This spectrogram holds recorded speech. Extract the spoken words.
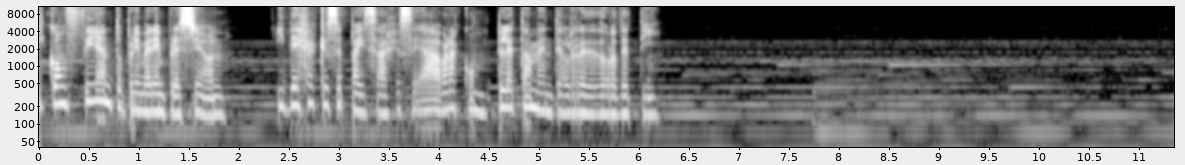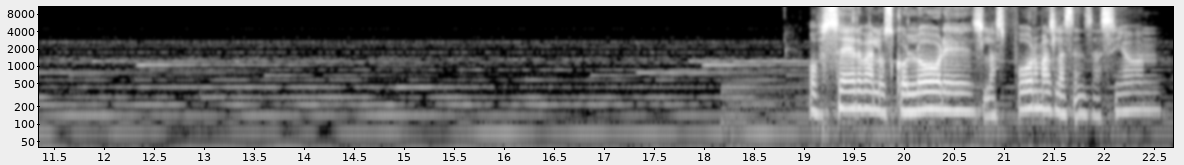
Y confía en tu primera impresión y deja que ese paisaje se abra completamente alrededor de ti. Observa los colores, las formas, la sensación.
